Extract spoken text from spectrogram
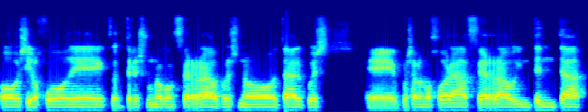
o si el juego de 3-1 con Ferrao pues no tal, pues, pues a lo mejor a Ferrao intenta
